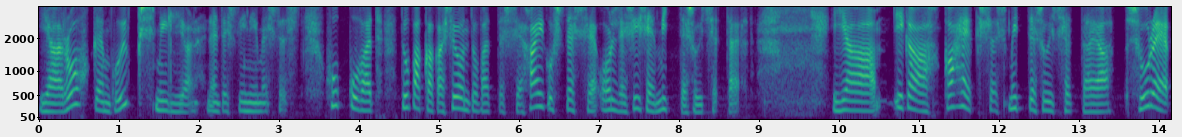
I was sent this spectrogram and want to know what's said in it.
Ja rohkem kui üks miljon nendest inimestest hukkuvad tubakaga seonduvatesse haigustesse, olles ise mittesuitsetajad ja iga kaheksas mittesuitsetaja sureb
